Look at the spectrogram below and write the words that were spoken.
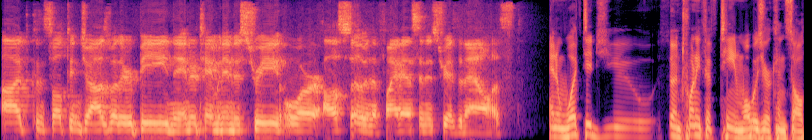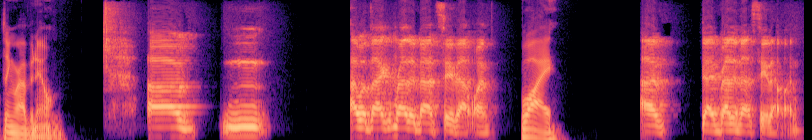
odd consulting jobs, whether it be in the entertainment industry or also in the finance industry as an analyst. And what did you? So in 2015, what was your consulting revenue? Uh, mm, I would like, rather not say that one. Why? Uh, I'd rather not say that one.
